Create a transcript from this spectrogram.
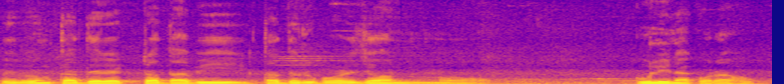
এবং তাদের একটা দাবি, তাদের উপরে যেন গুলি না করা হোক।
